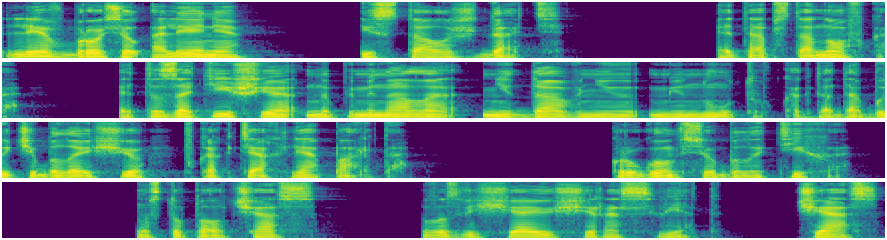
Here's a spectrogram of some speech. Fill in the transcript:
лев бросил оленя и стал ждать. Эта обстановка, это затишье напоминало недавнюю минуту, когда добыча была еще в когтях леопарда. Кругом все было тихо. Наступал час, возвещающий рассвет. Час,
